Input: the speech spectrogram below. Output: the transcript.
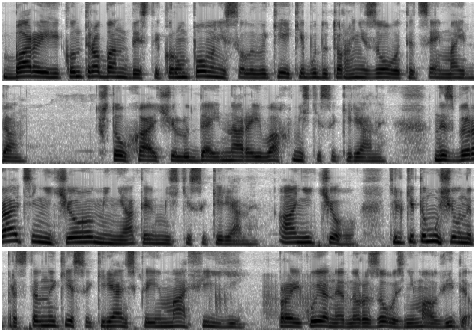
бариги, контрабандисти, корумповані силовики, які будуть організовувати цей майдан, штовхаючи людей на рейвах в місті Сокиряни, не збираються нічого міняти в місті Сокиряни. А нічого. Тільки тому, що вони представники сокирянської мафії, про яку я неодноразово знімав відео,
